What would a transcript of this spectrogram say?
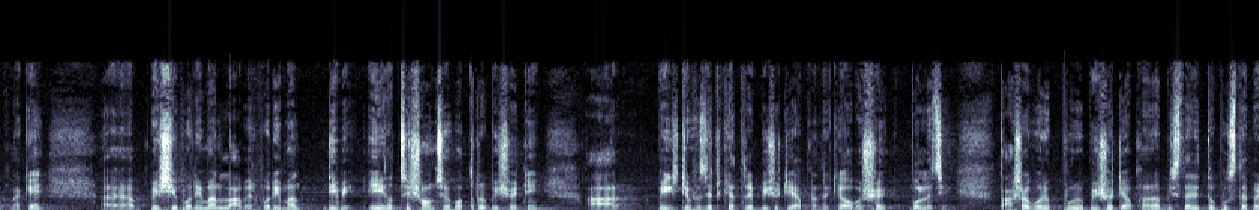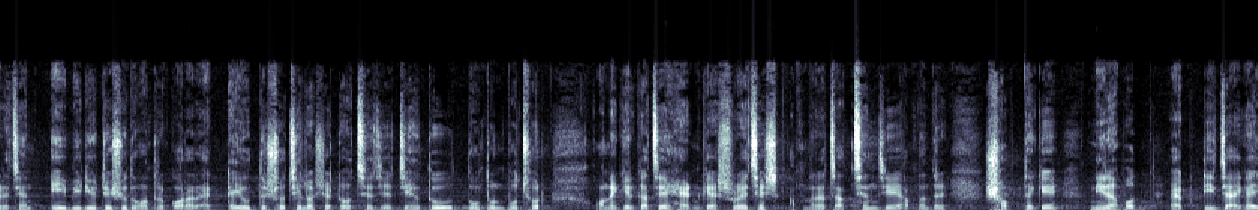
আপনাকে বেশি পরিমাণ লাভের পরিমাণ দিবে। এই হচ্ছে সঞ্চয়পত্রের বিষয়টি আর ফিক্সড ডিপোজিট ক্ষেত্রে বিষয়টি আপনাদেরকে অবশ্যই বলেছি। তো আশা করি পুরো বিষয়টি আপনারা বিস্তারিত বুঝতে পেরেছেন। এই ভিডিওটি শুধুমাত্র করার একটাই উদ্দেশ্য ছিল, সেটা হচ্ছে যে যেহেতু নতুন বছর অনেকের কাছে হ্যান্ড ক্যাশ রয়েছে, আপনারা চাচ্ছেন যে আপনাদের সব থেকে নিরাপদ একটি জায়গায়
